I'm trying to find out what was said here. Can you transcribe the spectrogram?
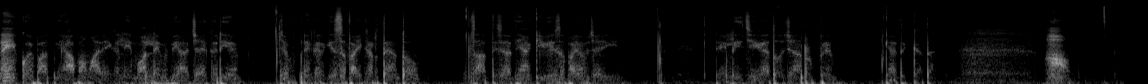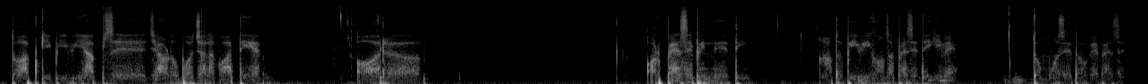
नहीं, कोई बात नहीं, आप हमारे गली मोहल्ले में भी आ जाए करिए। जब अपने घर की सफ़ाई करते हैं तो साथ ही साथ यहाँ की भी सफ़ाई हो जाएगी। ले लीजिएगा दो हज़ार रुपये क्या दिक्कत है? हाँ तो आपकी बीवी आपसे झाड़ू पोछा लगवाती है और और पैसे भी नहीं देती हाँ तो बीवी कौन सा पैसे देगी वे। तुम उसे दोगे पैसे।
